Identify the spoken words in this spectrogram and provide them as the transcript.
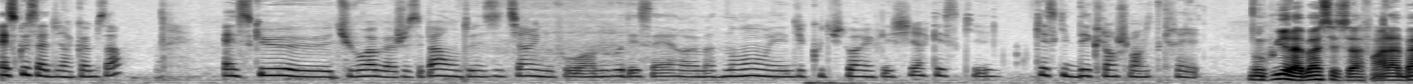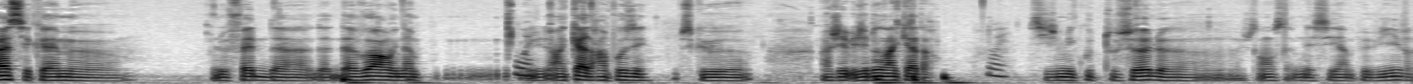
Est-ce que ça devient comme ça? Est-ce que, tu vois, bah, je sais pas, on te dit, tiens, il nous faut un nouveau dessert maintenant, et du coup, tu dois réfléchir, qu'est-ce qui, qu'est-ce qui te déclenche l'envie de créer? Donc oui, à la base, c'est ça. Enfin, à la base, c'est quand même le fait d'avoir une, un cadre imposé. Parce que j'ai, besoin d'un cadre. Si je m'écoute tout seul, j'ai tendance à me laisser un peu vivre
